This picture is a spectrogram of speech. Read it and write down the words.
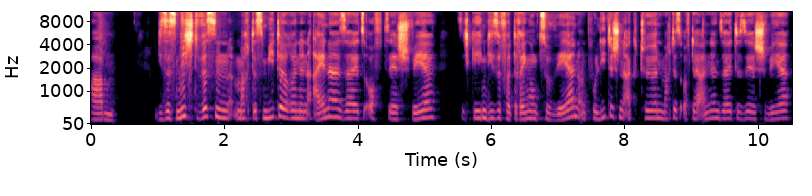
haben. Dieses Nichtwissen macht es Mieterinnen einerseits oft sehr schwer, sich gegen diese Verdrängung zu wehren und politischen Akteuren macht es auf der anderen Seite sehr schwer,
